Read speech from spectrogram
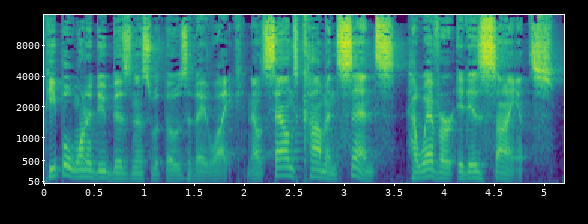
People want to do business with those that they like. Now, it sounds common sense. However, it is science.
